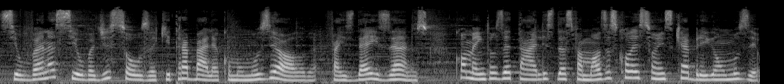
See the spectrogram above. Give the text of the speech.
Silvana Silva de Souza, que trabalha como museóloga faz 10 anos, comenta os detalhes das famosas coleções que abrigam o museu.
